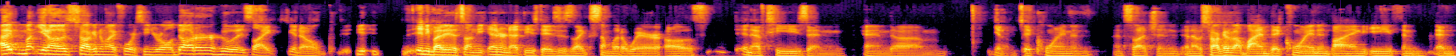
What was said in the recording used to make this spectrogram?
I, you know, I was talking to my 14 year old daughter who is like, you know, anybody that's on the internet these days is like somewhat aware of NFTs and, and, um, you know, Bitcoin and, and such. And, and I was talking about buying Bitcoin and buying ETH and, and,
